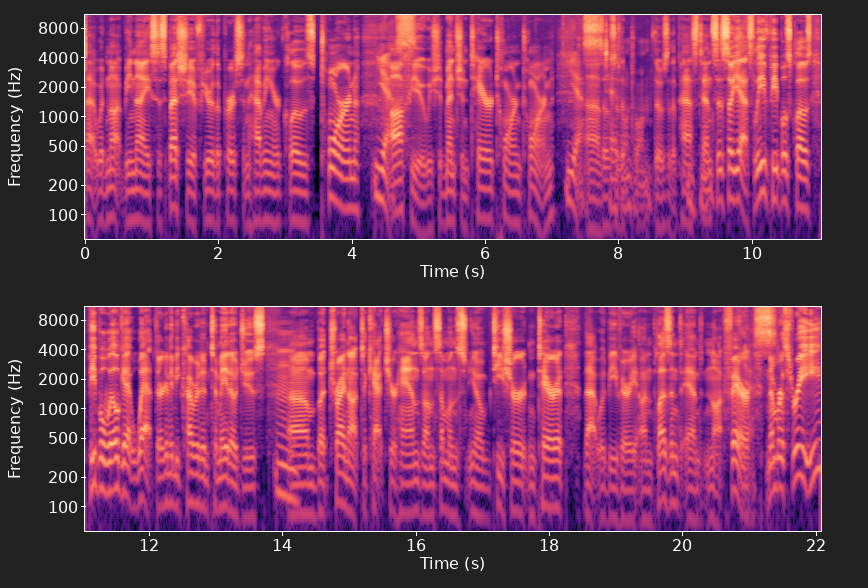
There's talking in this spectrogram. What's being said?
That would not be nice, especially if you're the person having your clothes torn Yes. off you. We should mention tear, torn, torn. Yes, Uh, those tear, are the torn, torn. those are the past tenses. So yes, leave people's clothes. People will get wet. They're going to be covered in tomato juice. Mm. Um, but try not to catch your hands on someone's you know t-shirt and tear it. That would be very unpleasant and not fair. Yes. Number three.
